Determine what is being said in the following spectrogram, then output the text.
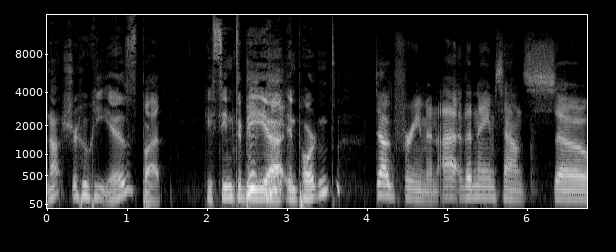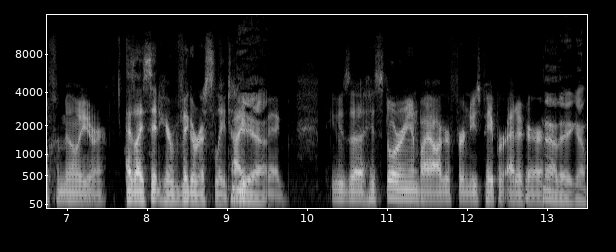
not sure who he is, but he seemed to be uh, important. Doug Freeman. I, the name sounds so familiar as I sit here vigorously typing. Yeah. He was a historian, biographer, newspaper editor. Oh, there you go.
